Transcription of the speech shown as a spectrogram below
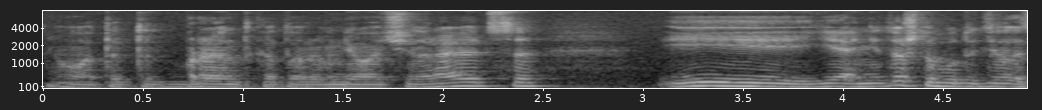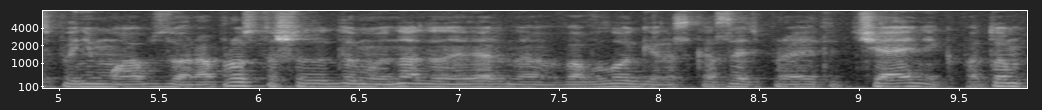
вот этот бренд, который мне очень нравится – и я не то, что буду делать по нему обзор, а просто что-то думаю, надо, наверное, во влоге рассказать про этот чайник. Потом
